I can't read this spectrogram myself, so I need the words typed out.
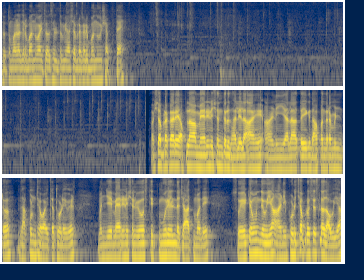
तर तुम्हाला जर बनवायचं असेल तुम्ही अशा प्रकारे बनवू शकताय. अशा प्रकारे आपला मॅरिनेशन तर झालेला आहे आणि याला आता एक दहा पंधरा मिनटं झाकून ठेवायचं थोडे वेळ. म्हणजे मॅरिनेशन व्यवस्थित मुरेल त्याच्या आतमध्ये. सो हे ठेवून देऊया आणि पुढच्या प्रोसेसला जाऊया.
